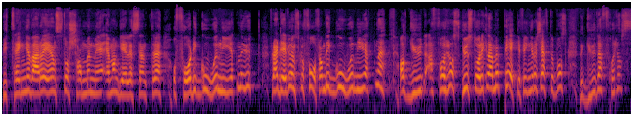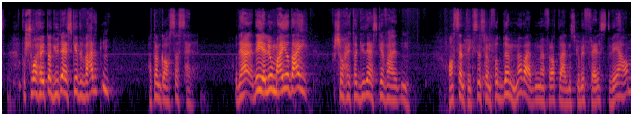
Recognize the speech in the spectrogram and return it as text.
Vi trenger hver og en stå sammen med Evangeliesenteret og få de gode nyhetene ut. For det er det vi ønsker å få fram, de gode nyhetene. At Gud er for oss. Gud står ikke der med pekefinger og kjefter på oss, men Gud er for oss. For så høyt har Gud elsket verden at han ga seg selv. Og det, er, det gjelder jo meg og deg. For så høyt har Gud elsket verden han sendte ikke sin sønn for å dømme verden, men for at verden skulle bli frelst ved ham.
